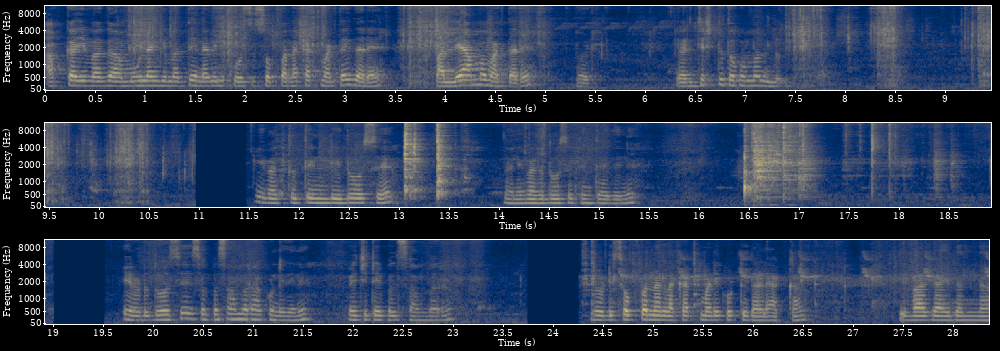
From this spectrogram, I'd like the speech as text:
ಅಕ್ಕ ಇವಾಗ ಮೂಲಂಗಿ ಮತ್ತು ನವಿಲು ಕೋಸು ಸೊಪ್ಪನ್ನು ಕಟ್ ಮಾಡ್ತಾ ಇದ್ದಾರೆ. ಪಲ್ಯ ಅಮ್ಮ ಮಾಡ್ತಾರೆ. ನೋಡಿ. ಇವಾಗ ಜಸ್ಟ್ ತೊಗೊಂಬಂದ್ಲು ಇವತ್ತು ತಿಂಡಿ ದೋಸೆ. ನಾನು ಇವಾಗ ದೋಸೆ ತಿಂತಾ ಇದ್ದೀನಿ. ಎರಡು ದೋಸೆ, ಸ್ವಲ್ಪ ಸಾಂಬಾರು ಹಾಕ್ಕೊಂಡಿದ್ದೀನಿ ವೆಜಿಟೇಬಲ್ ಸಾಂಬಾರು. ನೋಡಿ, ಸೊಪ್ಪನ್ನೆಲ್ಲ ಕಟ್ ಮಾಡಿ ಕೊಟ್ಟಿದ್ದಾಳೆ ಅಕ್ಕ. ಇವಾಗ ಇದನ್ನು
